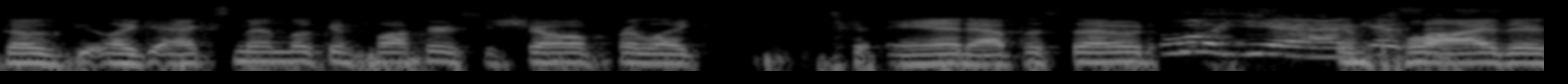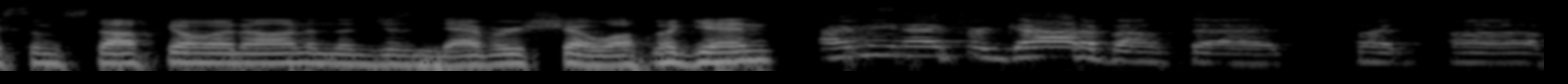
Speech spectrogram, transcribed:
those like X Men looking fuckers who show up for like an episode, well, yeah, I guess. imply there's some stuff going on, and then just never show up again. I mean, I forgot about that, but um,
